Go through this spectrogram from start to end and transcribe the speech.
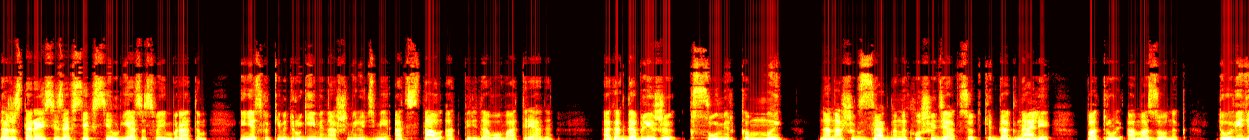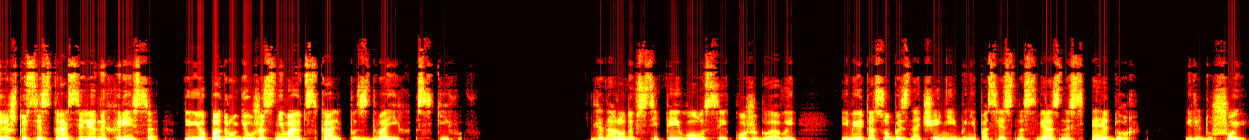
Даже стараясь изо всех сил, я со своим братом и несколькими другими нашими людьми отстал от передового отряда, а когда ближе к сумеркам мы на наших загнанных лошадях все-таки догнали патруль амазонок, то увидели, что сестра Селены Хриса и ее подруги уже снимают скальпы с двоих скифов. Для народов степей волосы и кожа головы имеют особое значение, ибо непосредственно связаны с Эдор, или душой.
